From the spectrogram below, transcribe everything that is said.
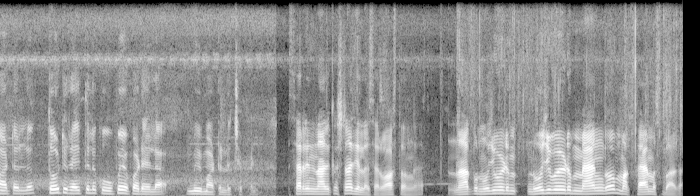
మాటల్లో తోటి రైతులకు ఉపయోగపడేలా మీ మాటల్లో చెప్పండి. సరే నాది కృష్ణా జిల్లా సార్ వాస్తవంగా. నాకు నూజివీడు నూజివీడు మ్యాంగో మాకు ఫేమస్ బాగా.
